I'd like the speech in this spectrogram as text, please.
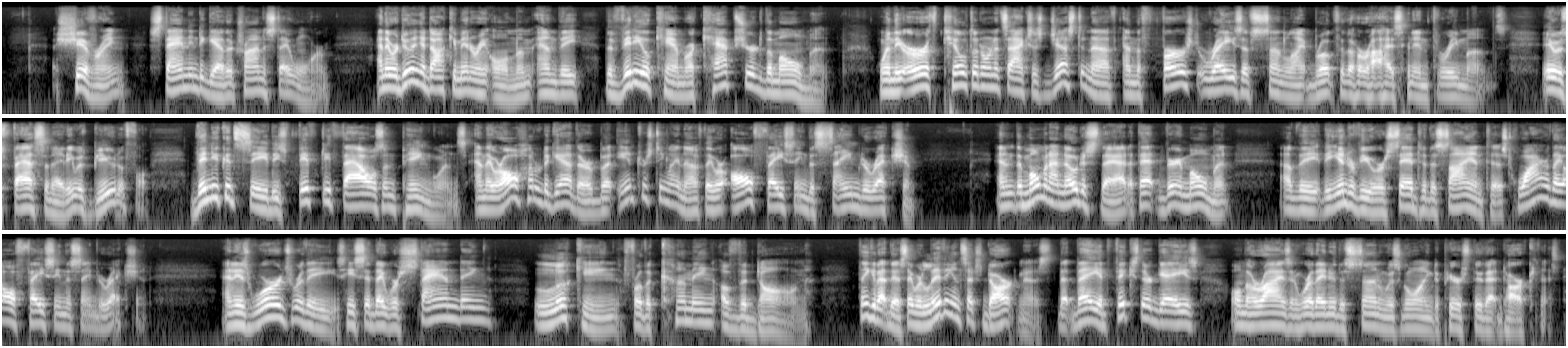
shivering, standing together, trying to stay warm. And they were doing a documentary on them, and the, the video camera captured the moment when the earth tilted on its axis just enough and the first rays of sunlight broke through the horizon in three months. It was fascinating. It was beautiful. Then you could see these 50,000 penguins, and they were all huddled together, but interestingly enough, they were all facing the same direction. And the moment I noticed that, at that very moment, uh, the, the interviewer said to the scientist, Why are they all facing the same direction? And his words were these He said, They were standing looking for the coming of the dawn. Think about this. They were living in such darkness that they had fixed their gaze on the horizon where they knew the sun was going to pierce through that darkness.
